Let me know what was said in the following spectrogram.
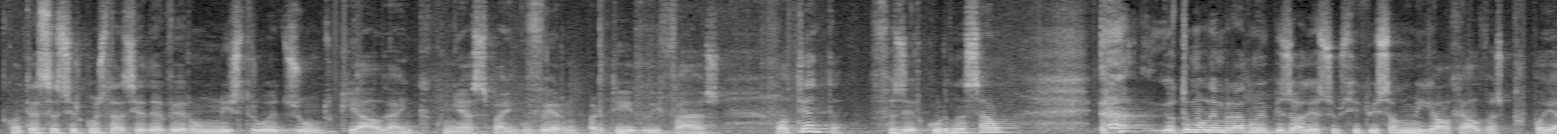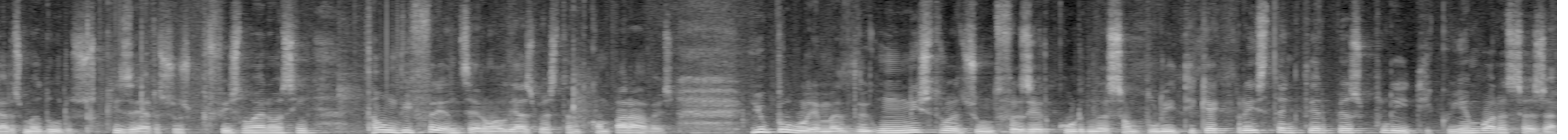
Acontece a circunstância de haver um ministro adjunto que é alguém que conhece bem governo, partido e faz, ou tenta fazer coordenação eu estou-me a lembrar de um episódio, a substituição de Miguel Relvas por Poiares Maduros. Se quiseres, os perfis não eram assim tão diferentes, eram aliás bastante comparáveis. E o problema de um ministro adjunto fazer coordenação política é que para isso tem que ter peso político. E embora seja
